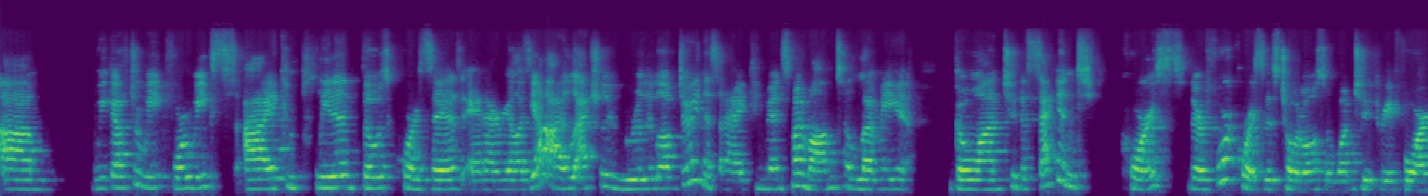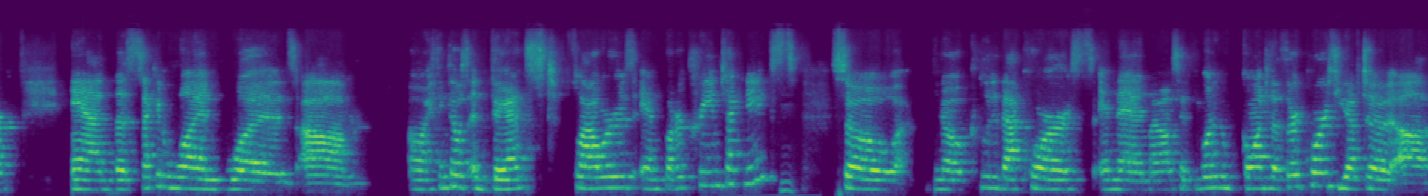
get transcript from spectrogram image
um, week after week, four weeks, I completed those courses and I realized, yeah, I actually really love doing this. And I convinced my mom to let me go on to the second course. There are four courses total, so one, two, three, four. And the second one was, um, oh, I think that was advanced flowers and buttercream techniques. Mm. So, you know, included that course. And then my mom said, if you want to go on to the third course, you have to uh,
